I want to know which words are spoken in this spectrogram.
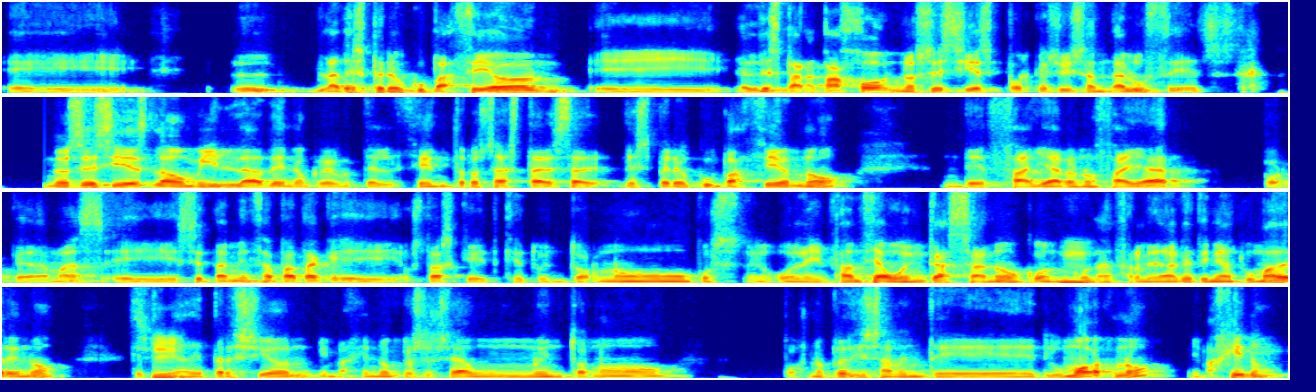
Eh, la despreocupación, eh, el desparpajo, no sé si es porque sois andaluces, no sé si es la humildad de no creerte el centro, o sea, hasta esa despreocupación, ¿no? De fallar o no fallar, porque además eh, sé también, Zapata, que, ostras, que, que tu entorno, pues, o en la infancia o en casa, ¿no? Con, Mm. con la enfermedad que tenía tu madre, ¿no? Que Sí. tenía depresión, imagino que eso sea un entorno, pues no precisamente de humor, ¿no? Imagino.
